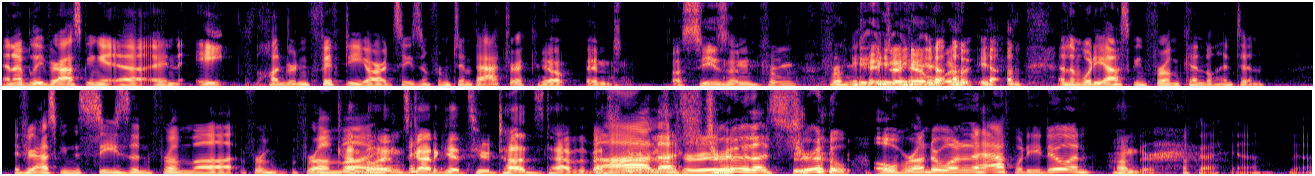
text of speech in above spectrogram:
And I believe you're asking uh, an 850 yard season from Tim Patrick. Yep. And a season from, from KJ Hamler. yeah, yeah. And then what are you asking from Kendall Hinton? If you're asking a season from uh from from Kendall uh, Hinton's got to get two tuds to have the best year ah, that's career. true. That's true. Over under one and a half. What are you doing? Under. Okay, yeah, yeah.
